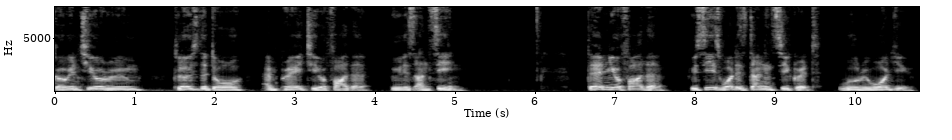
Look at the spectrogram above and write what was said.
go into your room, close the door, and pray to your Father, who is unseen. Then your Father, who sees what is done in secret, will reward you.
